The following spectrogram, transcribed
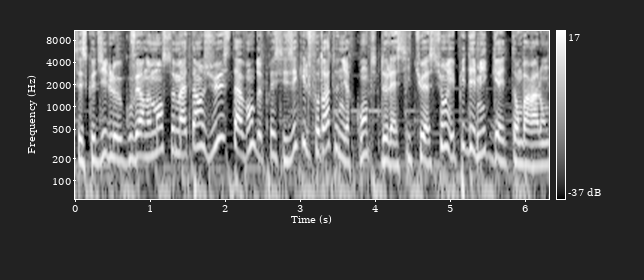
C'est ce que dit le gouvernement ce matin, juste avant de préciser qu'il faudra tenir compte de la situation épidémique Gaëtan Barallon.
